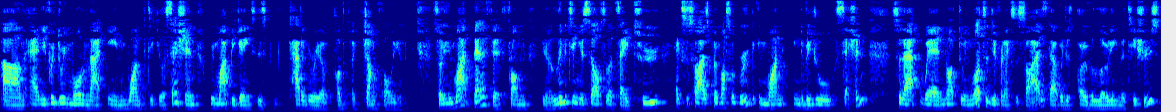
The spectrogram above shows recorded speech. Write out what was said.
Um, and if we're doing more than that in one particular session, we might be getting to this category of, of like junk volume. So you might benefit from, you know, limiting yourself to, let's say, two exercise per muscle group in one individual session so that we're not doing lots of different exercise, that we're just overloading the tissues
